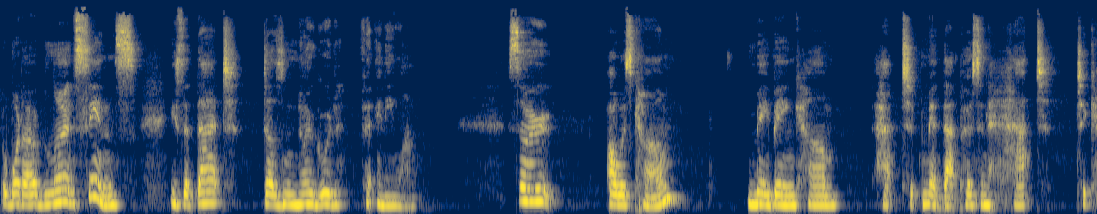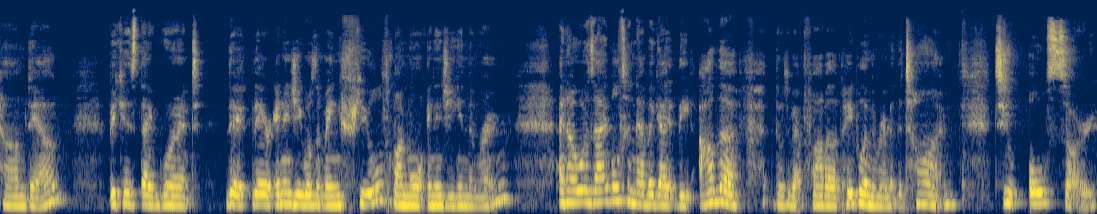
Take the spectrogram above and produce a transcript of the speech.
But what I've learned since is that that does no good for anyone. So I was calm. Me being calm had to meant that person had to calm down because they weren't their, their energy wasn't being fueled by more energy in the room. And I was able to navigate the other, there was about five other people in the room at the time, to also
